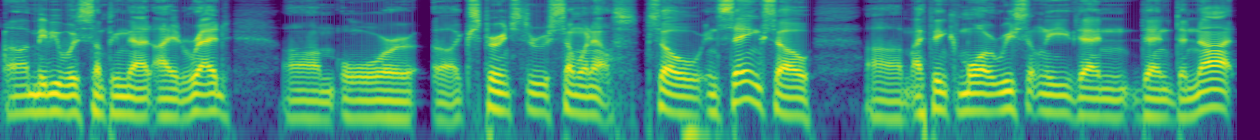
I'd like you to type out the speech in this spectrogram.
uh, maybe was something that I had read um, or uh, experienced through someone else. So, in saying so, um, I think more recently than than than not,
